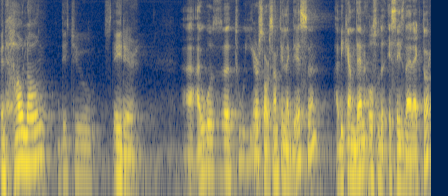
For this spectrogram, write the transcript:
And how long did you stay there? Uh, I was uh, two years or something like this. I became then also the sales director.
